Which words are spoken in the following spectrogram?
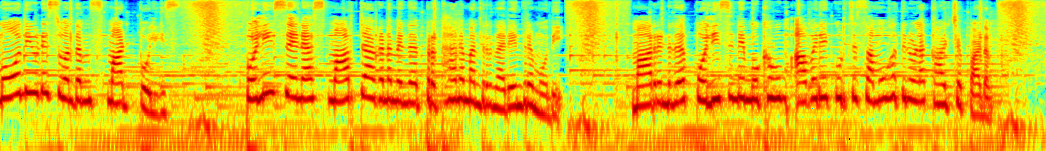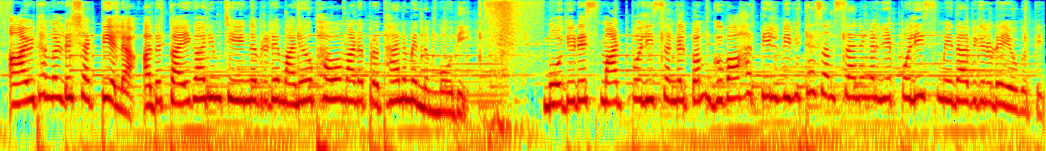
മോദിയുടെ സ്വന്തം സ്മാർട്ട് പോലീസ്. പോലീസ് സേന സ്മാർട്ട് ആകണമെന്ന് പ്രധാനമന്ത്രി നരേന്ദ്രമോദി. മാറേണ്ടത് പോലീസിന്റെ മുഖവും അവരെക്കുറിച്ച് സമൂഹത്തിനുള്ള കാഴ്ചപ്പാടും. ആയുധങ്ങളുടെ ശക്തിയല്ല അത് കൈകാര്യം ചെയ്യുന്നവരുടെ മനോഭാവമാണ് പ്രധാനമെന്നും മോദി. മോദിയുടെ സ്മാർട്ട് പോലീസ് സങ്കല്പം ഗുവാഹത്തിയിൽ വിവിധ സംസ്ഥാനങ്ങളിലെ പോലീസ് മേധാവികളുടെ യോഗത്തിൽ.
